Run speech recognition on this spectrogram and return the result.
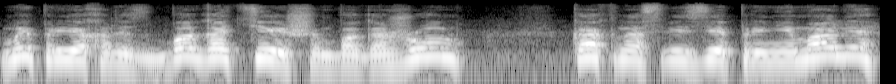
Мы приехали с богатейшим багажом, как нас везде принимали,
